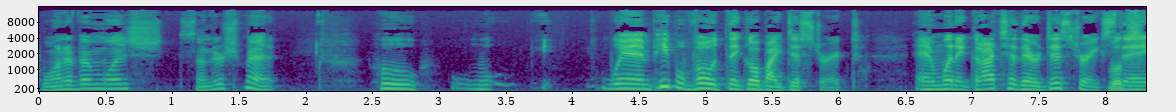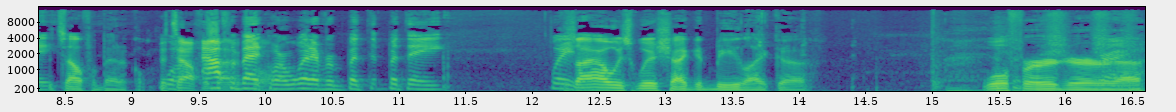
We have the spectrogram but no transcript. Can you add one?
One of them was Senator Schmitt, who, when people vote, they go by district, and when it got to their districts, Well, they it's, it's alphabetical. It's well, alphabetical. or whatever. But th- but they wait. 'Cause I always wish I could be like a Wolford or uh,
